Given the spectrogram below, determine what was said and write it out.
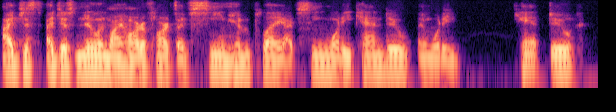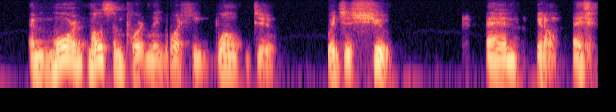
I just I just knew in my heart of hearts I've seen him play. I've seen what he can do and what he can't do, and more most importantly, what he won't do, which is shoot. And you know, and,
